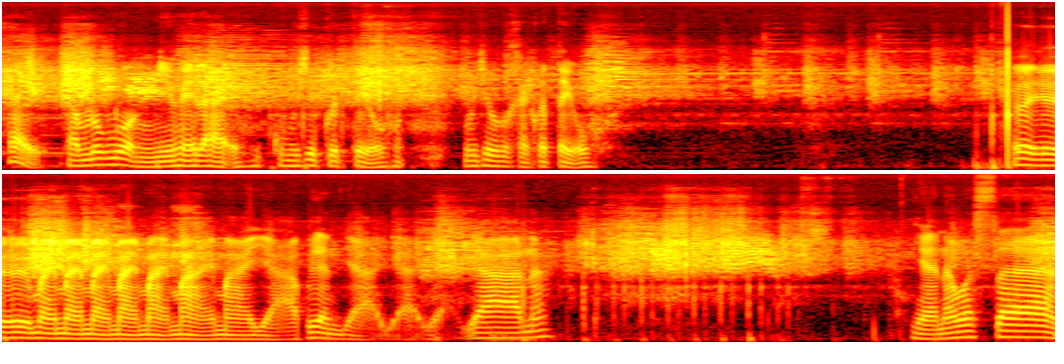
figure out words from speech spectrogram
ใช่ทำลวกๆอย่างนี้ไม่ได้ กูไม่ใช่ก๋วยเตี๋ยวกูไม่ใช่คนขายก๋วยเตี๋ยวเฮ้ยเฮ้ยเฮ้ยไม่ไม่ไม่ไม่ไม่ไม่ไม่อย่าเพื่อนอย่าอย่าอย่าอย่านะ อย่านะว่าแซน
